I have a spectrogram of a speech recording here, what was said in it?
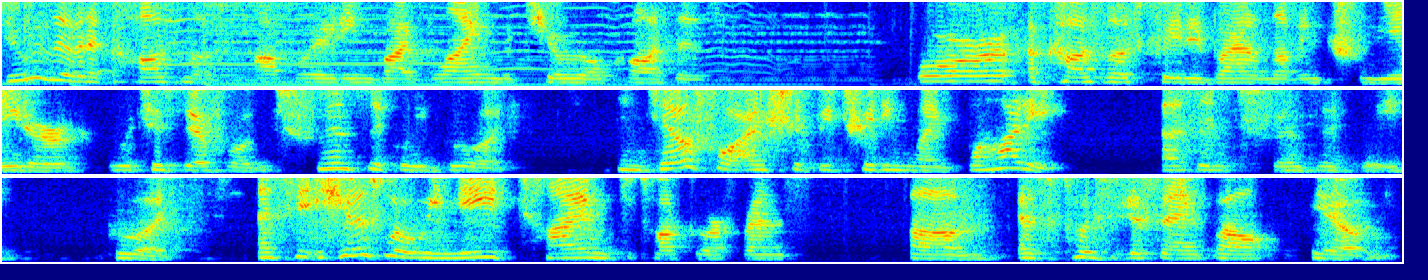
Do we live in a cosmos operating by blind material causes? Or a cosmos created by a loving creator, which is therefore intrinsically good. And therefore, I should be treating my body as intrinsically good. And see, here's where we need time to talk to our friends, um, as opposed to just saying, well, you know,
